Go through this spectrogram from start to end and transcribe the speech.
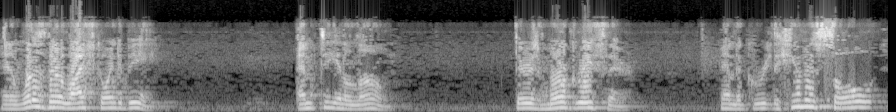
And what is their life going to be? Empty and alone. There is more grief there. And the, the human soul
